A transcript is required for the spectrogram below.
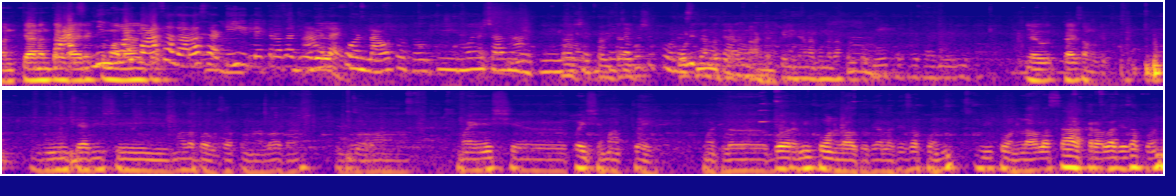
आणि त्यानंतर पाच डायरेक्ट तुम्हाला पाच हजारासाठी लेकराचा जीव गेलाय. फोन लावत होतो की महेश अजून येत नाही महेश येत नाही. त्याच्यापाशी फोनच नव्हता आला. यावर काय सांगू शकतो? मी त्या दिवशी मला भाऊचा फोन आला होता. जेव्हा महेश अं, पैसे मागतोय. म्हटलं बरं मी फोन लावतो त्याला त्याचा फोन मी फोन लावला सहा अकराला त्याचा फोन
